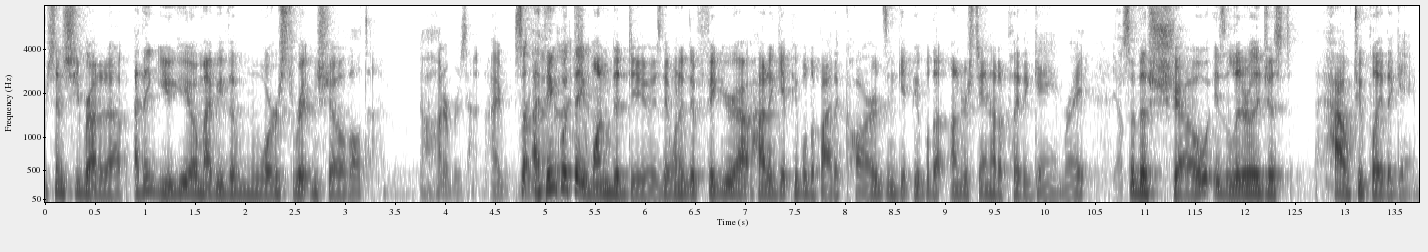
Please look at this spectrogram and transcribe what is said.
since she brought it up, I think Yu-Gi-Oh might be the worst written show of all time. 100%. I So I think what they wanted to do is they wanted to figure out how to get people to buy the cards and get people to understand how to play the game, right? Yep. So the show is literally just how to play the game.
